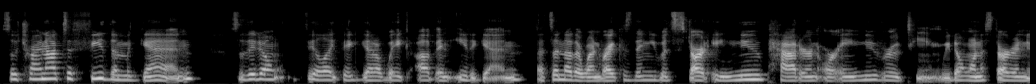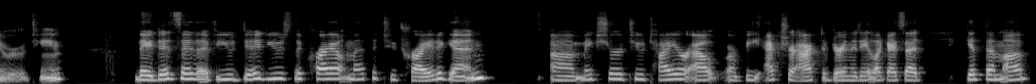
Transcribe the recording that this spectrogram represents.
So try not to feed them again so they don't feel like they got to wake up and eat again. That's another one, right? Because then you would start a new pattern or a new routine. We don't want to start a new routine. They did say that if you did use the cry out method to try it again, um, make sure to tire out or be extra active during the day. Like I said, get them up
